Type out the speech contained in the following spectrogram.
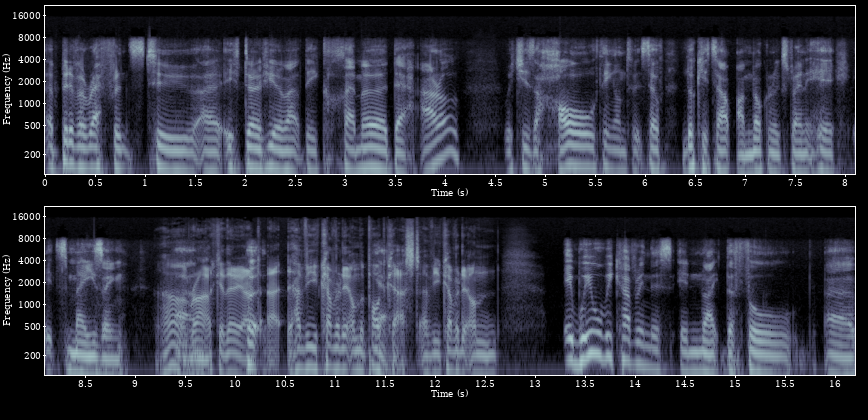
a bit of a reference to uh, if don't know if you know about the Clameur de Haro, which is a whole thing unto itself. Look it up. I'm not going to explain it here. It's amazing. oh, um, right. Okay, there you but- are. Uh, have you covered it on the Yeah. podcast? Have you covered it on? It, we will be covering this in like the full uh,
